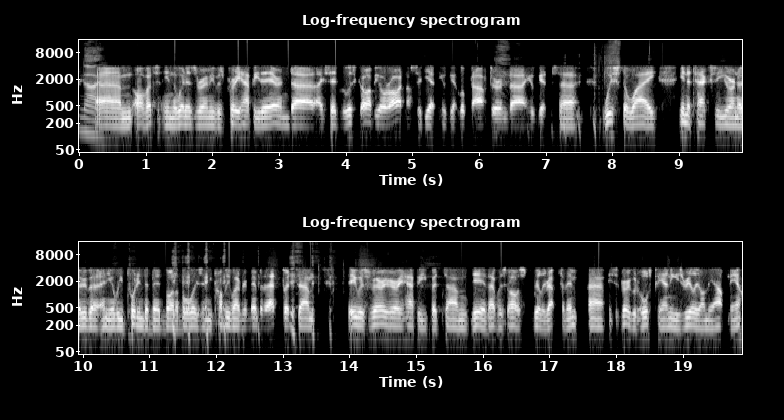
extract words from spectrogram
no. um, of it in the winners' room. He was pretty happy there, and uh, they said, "Will this guy be all right?" And I said, "Yeah, he'll get looked after, and uh, he'll get uh, whisked away in a taxi or an Uber, and he'll be put into bed by the boys, and he probably won't remember that." But um, he was very, very happy. But um, yeah, that was I was really wrapped for them. Uh, he's a very good horse pounding. He's really on the up now.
